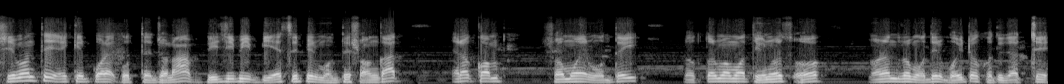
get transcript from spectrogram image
সীমান্তে একের পর এক উত্তেজনা বিজিবি বিএসএফ এর মধ্যে সংঘাত এরকম সময়ের মধ্যেই ডক্টর মোহাম্মদ ইউনুস ও নরেন্দ্র মোদীর বৈঠক হতে যাচ্ছে।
